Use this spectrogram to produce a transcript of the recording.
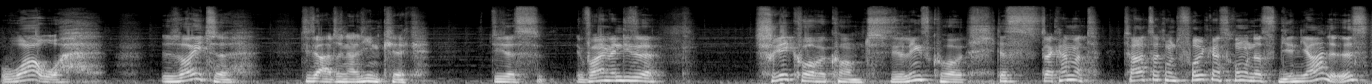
Wow, Leute, dieser Adrenalinkick, dieses, vor allem wenn diese Schrägkurve kommt, diese Linkskurve, das, da kann man Tatsache mit Vollgas rum und das Geniale ist,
